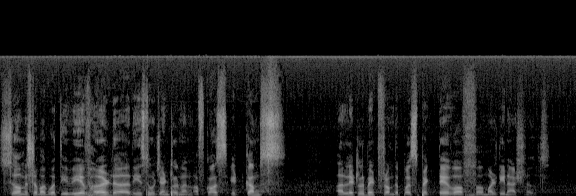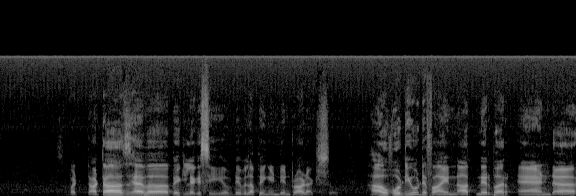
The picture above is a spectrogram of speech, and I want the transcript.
So, Mr. Bhagawati, we have heard uh, these two gentlemen. Of course, it comes a little bit from the perspective of uh, multinationals. But Tatas have a big legacy of developing Indian products. So how would you define Atmanirbhar and uh,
